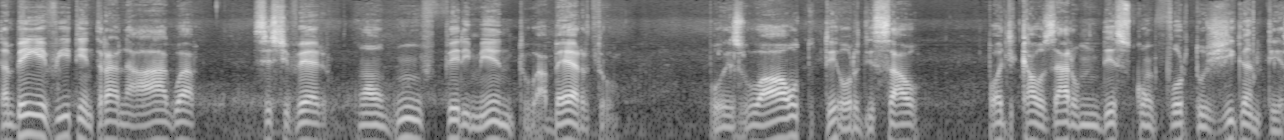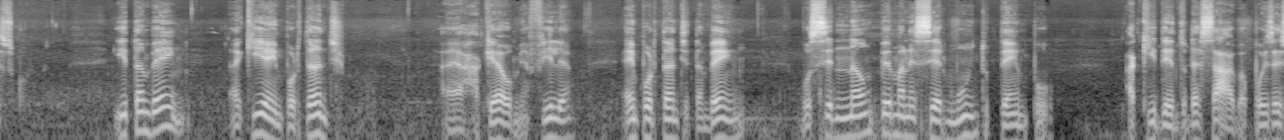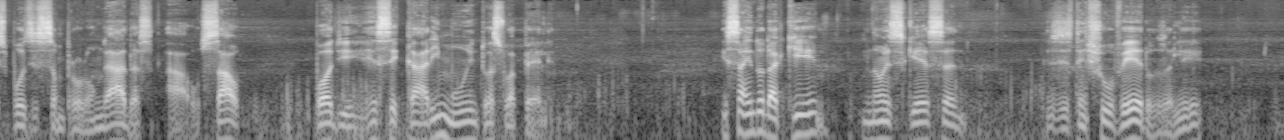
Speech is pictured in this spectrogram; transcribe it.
Também evite entrar na água se estiver com algum ferimento aberto, pois o alto teor de sal pode causar um desconforto gigantesco. E também, aqui é importante, a Raquel, minha filha, é importante também você não permanecer muito tempo aqui dentro dessa água, pois a exposição prolongada ao sal pode ressecar e muito a sua pele. E saindo daqui, não esqueça, existem chuveiros ali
